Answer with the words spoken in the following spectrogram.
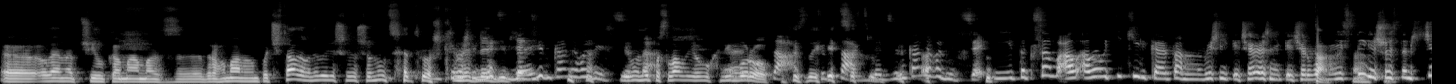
Олена Пчілка, мама з Драгомановим, почитали. Вони вирішили, що ну це трошки, Трошки не для для, для дзвінка не годиться. І вони так. послали його в хлібороб. Е, Так, здається. так, для дзвінка не годиться. І так само, але, але от ті кілька там вишніки, черешніки, червоної Так, співі, щось там ще.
